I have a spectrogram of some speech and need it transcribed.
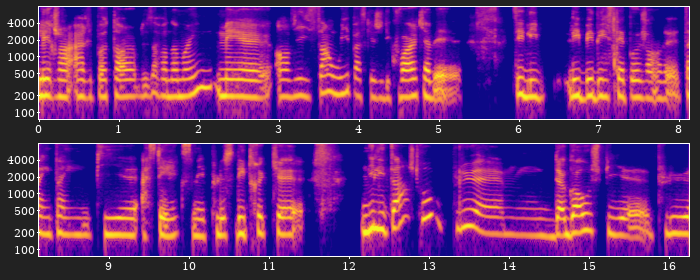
lire genre Harry Potter, des affaires de même. Mais euh, en vieillissant, oui, parce que j'ai découvert qu'il y avait. Tu sais, les, les BD, c'était pas genre euh, Tintin puis Astérix, mais plus des trucs militants, je trouve. Plus de gauche puis plus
